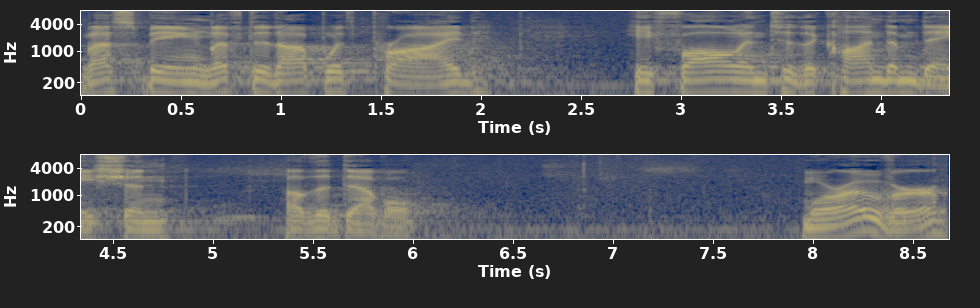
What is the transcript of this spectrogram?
lest being lifted up with pride, he fall into the condemnation of the devil. Moreover,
